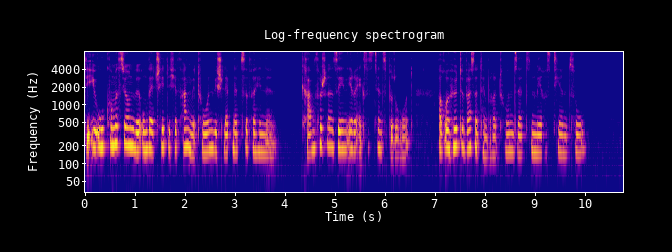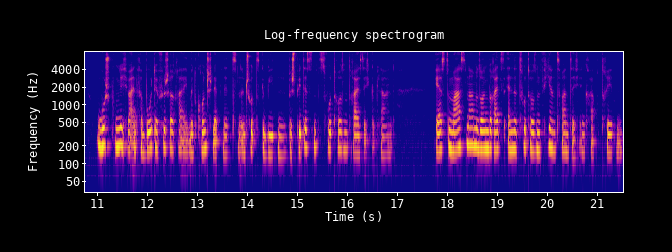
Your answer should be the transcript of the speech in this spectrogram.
Die EU-Kommission will umweltschädliche Fangmethoden wie Schleppnetze verhindern. Krabbenfischer sehen ihre Existenz bedroht. Auch erhöhte Wassertemperaturen setzen Meerestieren zu. Ursprünglich war ein Verbot der Fischerei mit Grundschleppnetzen in Schutzgebieten bis spätestens 2030 geplant. Erste Maßnahmen sollen bereits Ende 2024 in Kraft treten.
